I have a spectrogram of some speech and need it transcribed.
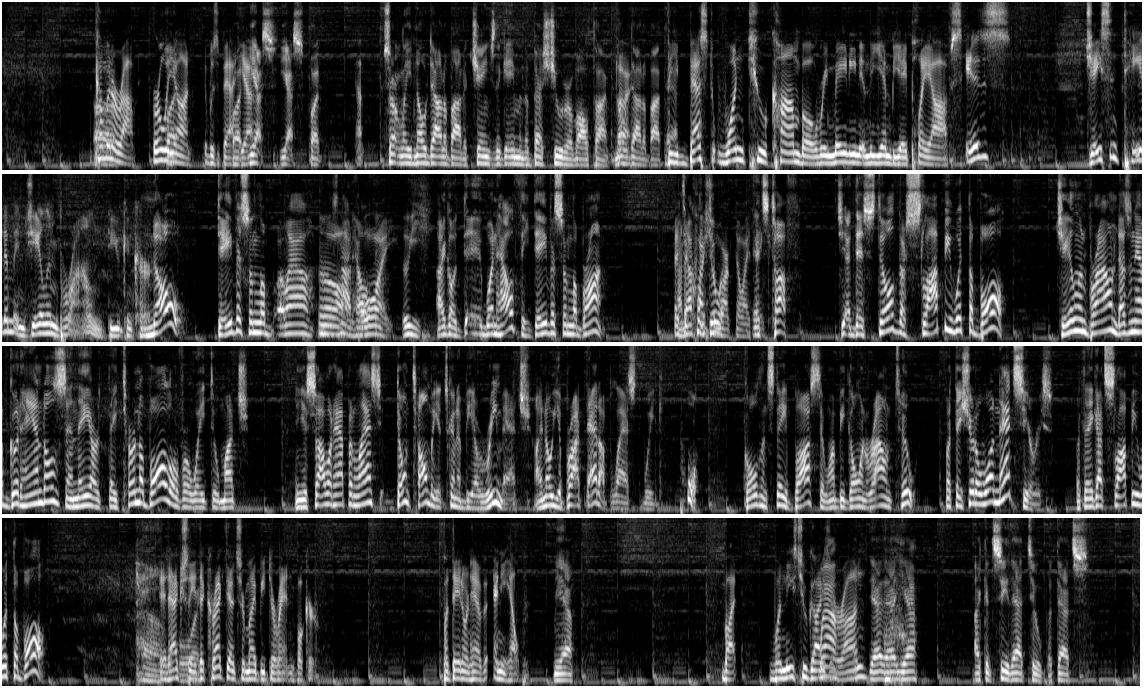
Coming Uh, around early but- on, it was bad. yeah. Yes, yes, but Yep. certainly no doubt about it. Changed the game and the best shooter of all time. No All right. doubt about that. The best one-two combo remaining in the NBA playoffs is Jayson Tatum and Jaylen Brown. Do you concur? No. Davis and LeBron. Well, he's Oh, not healthy. boy. Oy. I go when healthy. Davis and LeBron. That's I'd a question do it. mark, though. I think it's tough. They're still they're sloppy with the ball. Jaylen Brown doesn't have good handles, and they are they turn the ball over way too much. And you saw what happened last. Don't tell me it's going to be a rematch. I know you brought that up last week. Whew. Golden State Boston won't be going round two, but they should have won that series. But they got sloppy with the ball. Oh, and actually, boy. the correct answer might be Durant and Booker, but they don't have any help. yeah, But when these two guys Well, are on, yeah, that- yeah, I could see that too. But that's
